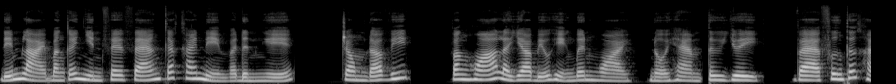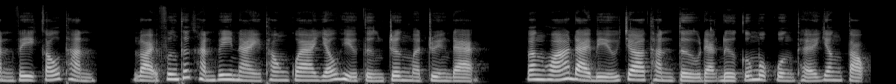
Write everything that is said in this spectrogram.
điểm lại bằng cái nhìn phê phán các khái niệm và định nghĩa. Trong đó viết, văn hóa là do biểu hiện bên ngoài, nội hàm tư duy và phương thức hành vi cấu thành. Loại phương thức hành vi này thông qua dấu hiệu tượng trưng mà truyền đạt. Văn hóa đại biểu cho thành tựu đạt được của một quần thể dân tộc,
